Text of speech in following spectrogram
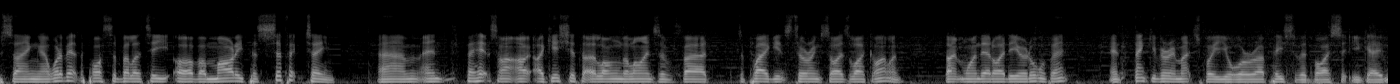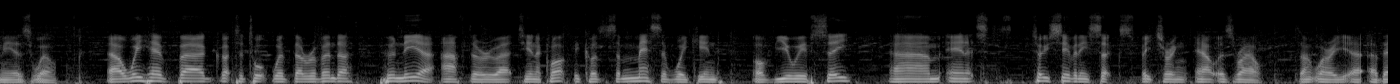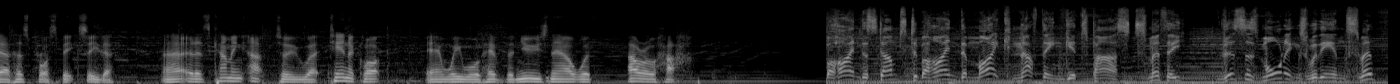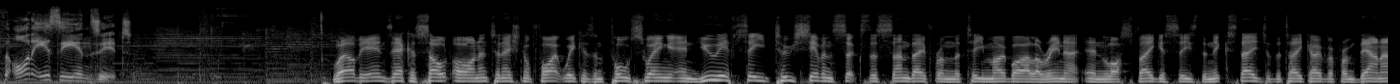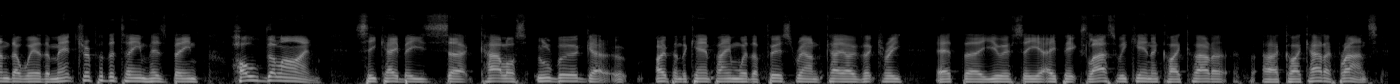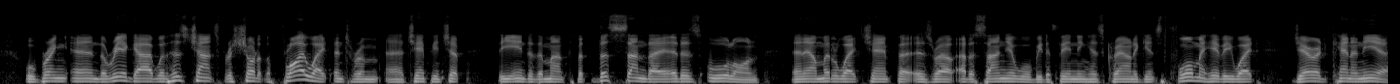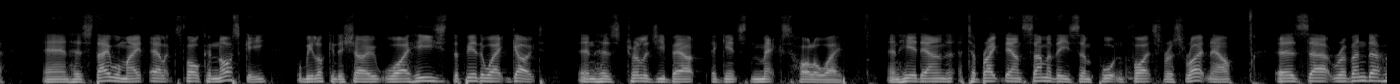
saying, "What about the possibility of a Maori Pacific team?" Um, and perhaps I, I guess you th- along the lines of uh, to play against touring sides like Ireland. Don't mind that idea at all, Ben. And thank you very much for your uh, piece of advice that you gave me as well. Uh, we have uh, got to talk with uh, Ravinda Hunia after uh, 10 o'clock because it's a massive weekend of UFC um, and it's 276 featuring Al Israel. Don't worry about his prospects either. It is coming up to uh, 10 o'clock and we will have the news now with Aroha. Behind the stumps to behind the mic, nothing gets past Smithy. This is Mornings with Ian Smith on SENZ. Well, the Anzac assault on International Fight Week is in full swing, and UFC 276 this Sunday from the T Mobile Arena in Las Vegas sees the next stage of the takeover from Down Under, where the mantra for the team has been hold the line. CKB's uh, Carlos Ulberg uh, opened the campaign with a first round KO victory at the UFC Apex last weekend in Kai Kara, uh, France, will bring in the rear guard with his chance for a shot at the flyweight interim uh, championship the end of the month. But this Sunday, it is all on. And our middleweight champ, uh, Israel Adesanya, will be defending his crown against former heavyweight Jared Cannonier. And his stablemate, Alex Volkanovski, will be looking to show why he's the featherweight GOAT in his trilogy bout against Max Holloway. And here down to break down some of these important fights for us right now is uh, Ravinda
